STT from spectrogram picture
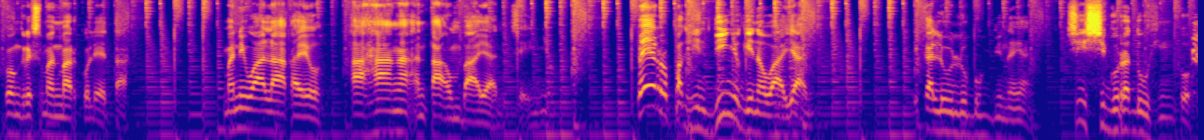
Congressman Marcoleta, maniwala kayo, hahanga ang taong bayan sa inyo. Pero pag hindi nyo ginawa yan, ikalulubog nyo na yan. Sisiguraduhin ko.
